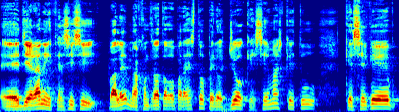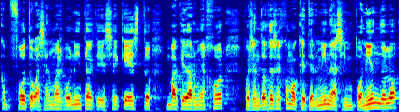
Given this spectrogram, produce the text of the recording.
eh, llegan y dicen, sí, sí, vale, me has contratado para esto, pero yo que sé más que tú, que sé que foto va a ser más bonita, que sé que esto va a quedar mejor, pues entonces es como que terminas imponiéndolo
